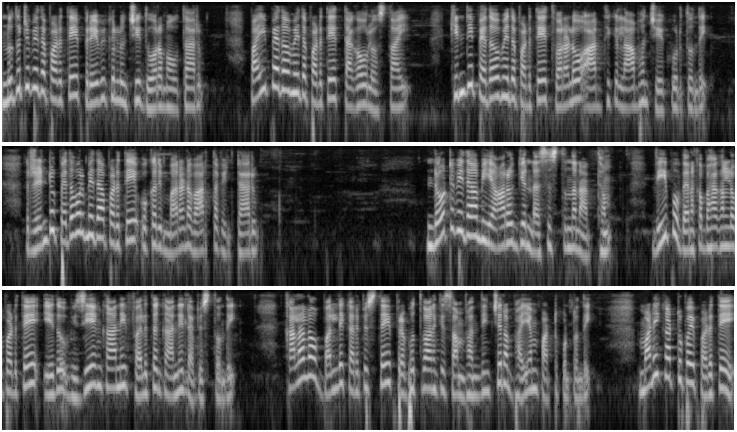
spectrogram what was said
నుదుటి మీద పడితే ప్రేమికుల నుంచి దూరమవుతారు. పై పెదవి మీద పడితే తగవులొస్తాయి. కింది పెదవి మీద పడితే త్వరలో ఆర్థిక లాభం చేకూరుతుంది. రెండు పెదవుల మీద పడితే ఒకరి మరణ వార్త వింటారు. నోటి మీద మీ ఆరోగ్యం నశిస్తుందని అర్థం. వీపు వెనక భాగంలో పడితే ఏదో విజయం కానీ, ఫలితం కానీ లభిస్తుంది. కలలో బల్లి కనిపిస్తే ప్రభుత్వానికి సంబంధించిన భయం పట్టుకుంటుంది. మణికట్టుపై పడితే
